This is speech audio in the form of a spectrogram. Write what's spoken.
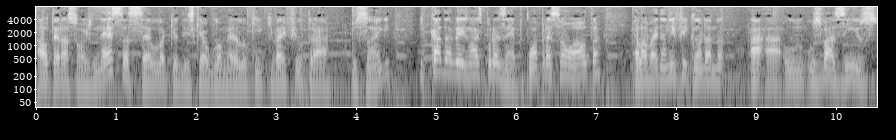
alterações nessa célula que eu disse que é o glomérulo que, que vai filtrar o sangue. E cada vez mais, por exemplo, com a pressão alta, ela vai danificando a, a, a, os vasinhos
